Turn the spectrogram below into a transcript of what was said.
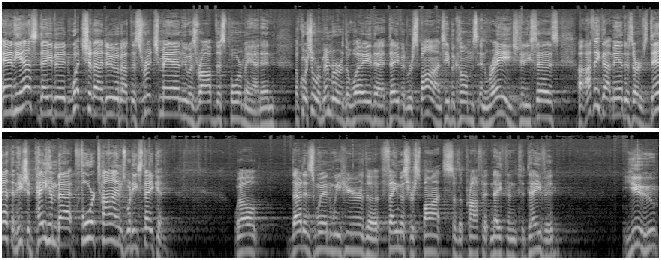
And he asked David, What should I do about this rich man who has robbed this poor man? And of course, you'll remember the way that David responds. He becomes enraged and he says, uh, I think that man deserves death and he should pay him back four times what he's taken. Well, that is when we hear the famous response of the prophet Nathan to David You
